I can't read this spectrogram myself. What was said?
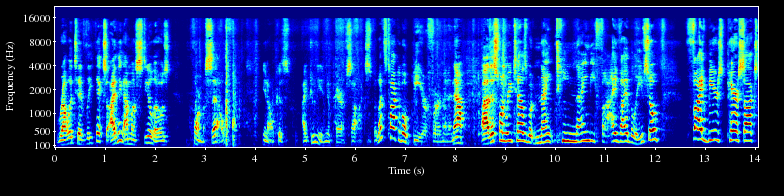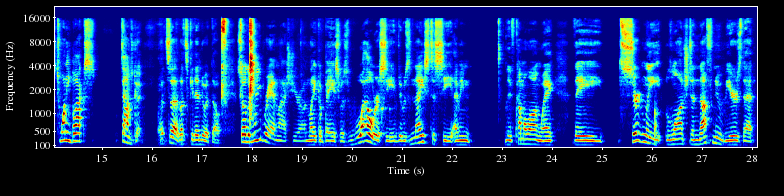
relatively thick. So I think I'm gonna steal those for myself, you know, because I do need a new pair of socks. But let's talk about beer for a minute. Now, uh, this one retails about 19.95, I believe. So five beers, pair of socks, 20 bucks. Sounds good. Let's uh, let's get into it though. So the rebrand last year on Lake of Bays was well received. It was nice to see. I mean, they've come a long way. They certainly launched enough new beers that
